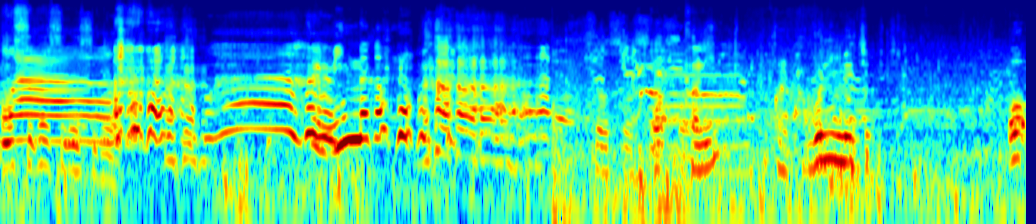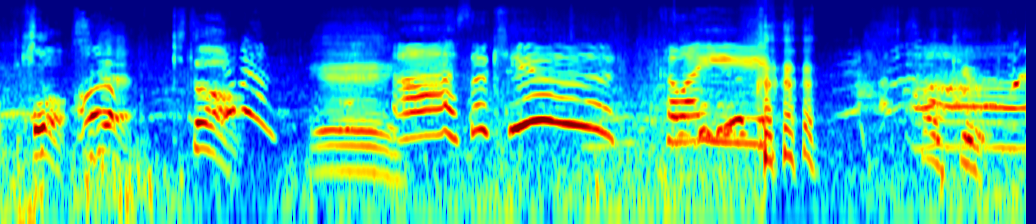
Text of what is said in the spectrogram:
あ、すごいすごいすごい。wow. みんなカメラマンそうそうそうそう。カニこれここにめちゃくちゃ。お、来お、た。すげえ。来た。イエーイ。Ah, so cute! Kawaii! so cute.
